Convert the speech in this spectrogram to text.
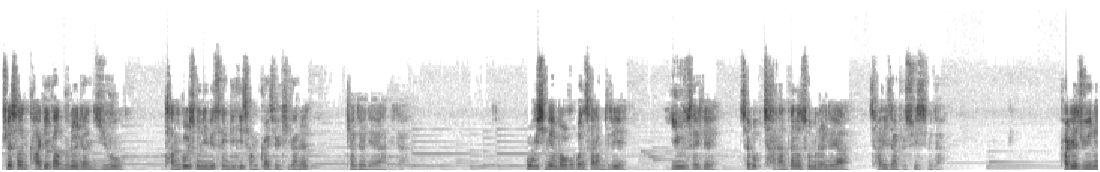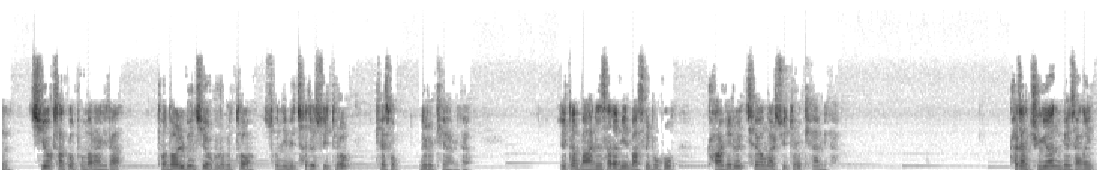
최소한 가게가 문을 연 이후 단골 손님이 생기기 전까지의 기간을 견뎌내야 합니다. 호기심에 먹어본 사람들이 이웃에게 제법 잘한다는 소문을 내야 자리 잡을 수 있습니다. 가게 주인은 지역 상권뿐만 아니라 더 넓은 지역으로부터 손님이 찾을 수 있도록 계속 노력해야 합니다. 일단 많은 사람이 맛을 보고 가게를 체험할 수 있도록 해야 합니다. 가장 중요한 매장의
